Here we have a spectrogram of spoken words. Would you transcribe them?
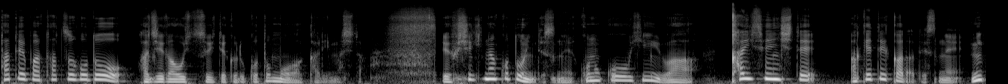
経てば経つほど味が落ち着いてくることも分かりました。で不思議なことにですね、このコーヒーは回線して開けてからですね3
